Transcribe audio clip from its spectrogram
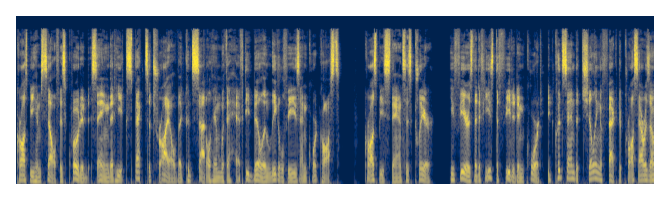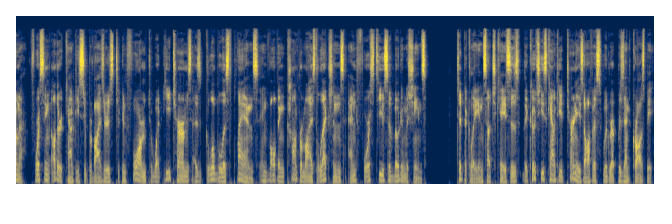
Crosby himself is quoted saying that he expects a trial that could saddle him with a hefty bill in legal fees and court costs. Crosby's stance is clear. He fears that if he is defeated in court, it could send a chilling effect across Arizona, forcing other county supervisors to conform to what he terms as globalist plans involving compromised elections and forced use of voting machines. Typically, in such cases, the Cochise County Attorney's Office would represent Crosby,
